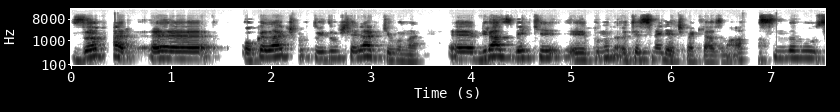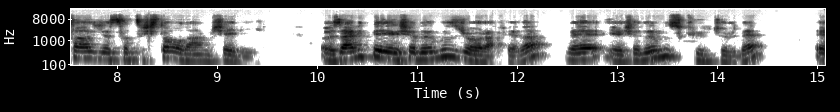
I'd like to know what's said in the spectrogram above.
Zafer, e, o kadar çok duyduğum şeyler ki bunlar. E, biraz belki e, bunun ötesine geçmek lazım. Aslında bu sadece satışta olan bir şey değil. Özellikle yaşadığımız coğrafyada ve yaşadığımız kültürde e,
